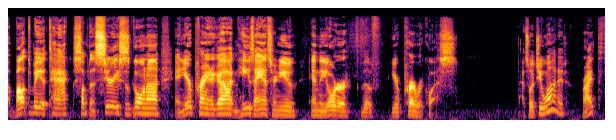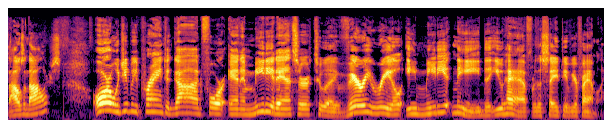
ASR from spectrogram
about to be attacked. Something serious is going on, and you're praying to God, and He's answering you in the order of your prayer requests. That's what you wanted, right? Thousand dollars. Or would you be praying to God for an immediate answer to a very real, immediate need that you have for the safety of your family?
